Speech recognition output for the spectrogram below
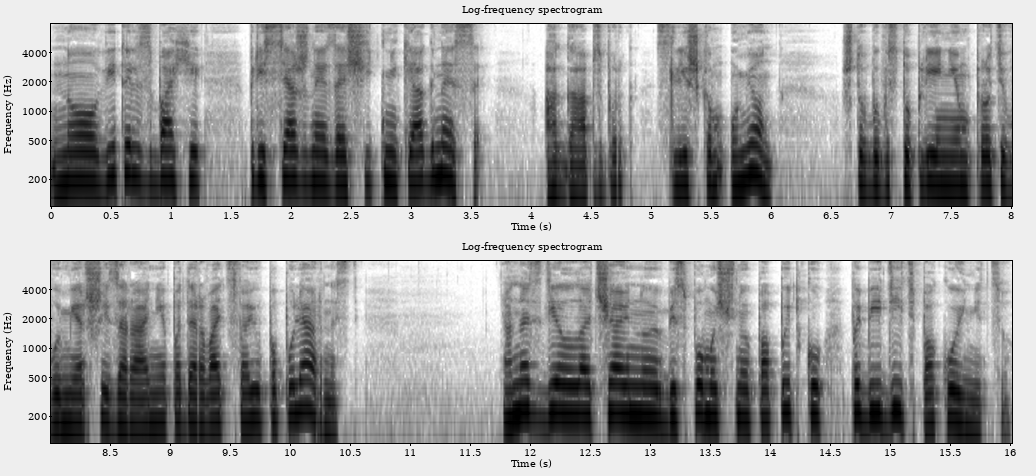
Но Виттельсбахи – присяжные защитники Агнесы, а Габсбург слишком умен, чтобы выступлением против умершей заранее подорвать свою популярность. Она сделала отчаянную беспомощную попытку победить покойницу.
